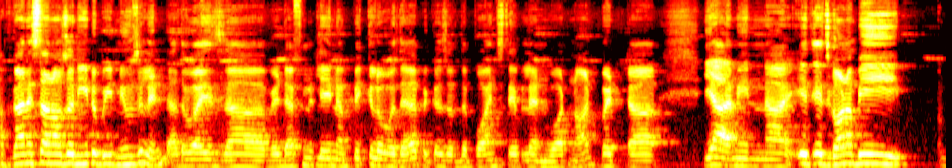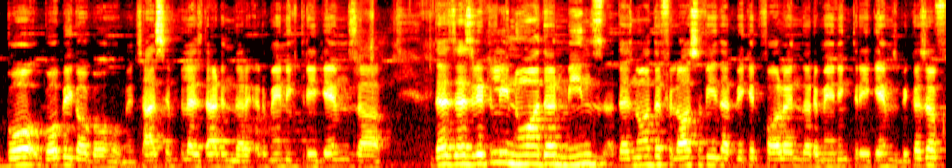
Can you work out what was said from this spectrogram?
Afghanistan also need to beat New Zealand, otherwise uh, we're definitely in a pickle over there because of the points table and whatnot. But uh, yeah, I mean, uh, it, it's gonna be go go big or go home. It's as simple as that. In the remaining three games, uh, there's there's literally no other means. There's no other philosophy that we can follow in the remaining three games because of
